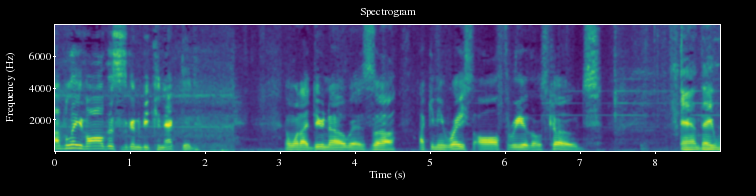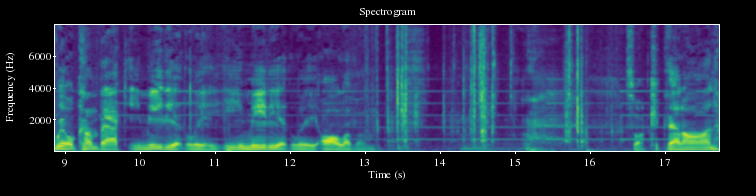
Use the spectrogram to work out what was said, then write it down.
I believe all this is going to be connected. And what I do know is uh, I can erase all three of those codes and they will come back immediately, immediately, all of them. So I'll kick that on.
